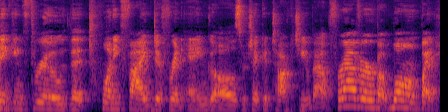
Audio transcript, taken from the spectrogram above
thinking through the 25 different angles which i could talk to you about forever but won't but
